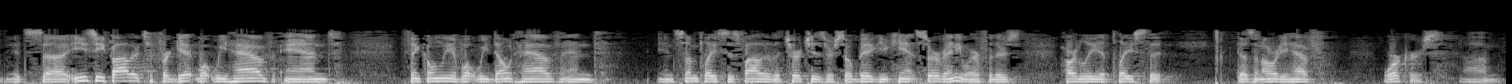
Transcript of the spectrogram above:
It's uh, easy, Father, to forget what we have and think only of what we don't have. And in some places, Father, the churches are so big you can't serve anywhere, for there's hardly a place that doesn't already have workers. Um,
